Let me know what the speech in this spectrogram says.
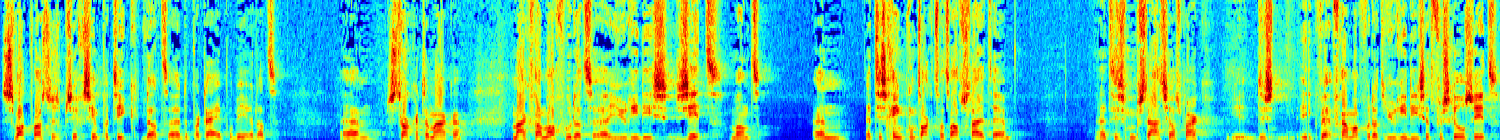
zwak was. Dus op zich sympathiek dat eh, de partijen proberen dat ehm, strakker te maken. Maar ik vraag me af hoe dat eh, juridisch zit. Want een, het is geen contract wat we afsluiten, hè? Het is een prestatieafspraak. Dus ik vraag me af hoe dat juridisch het verschil zit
